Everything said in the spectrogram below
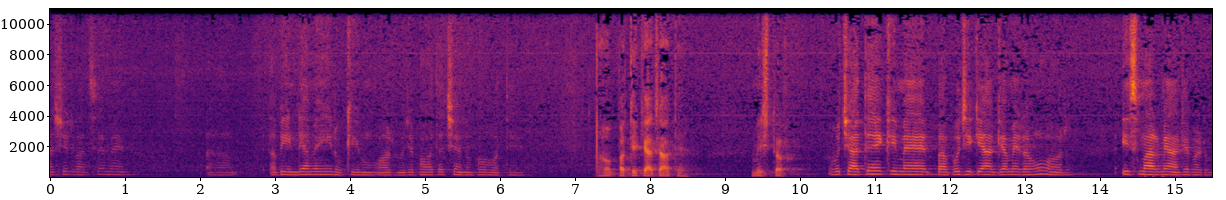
आशीर्वाद से मैं अभी इंडिया में ही रुकी हूँ और मुझे बहुत अच्छे अनुभव होते हैं। हाँ पति क्या चाहते हैं? मिस्टर? वो चाहते हैं कि मैं बापूजी के आज्ञा में रहूँ और इस मार्ग में आगे बढ़ूं।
